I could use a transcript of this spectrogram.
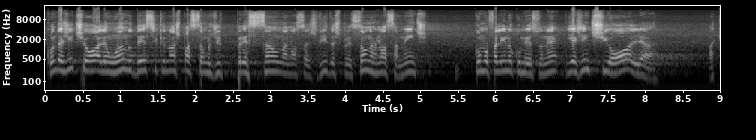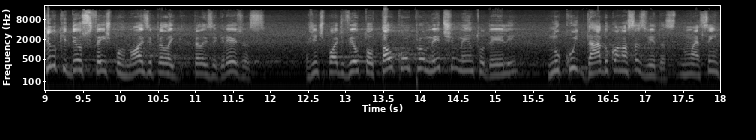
Quando a gente olha um ano desse que nós passamos de pressão nas nossas vidas, pressão na nossa mente, como eu falei no começo, né? E a gente olha aquilo que Deus fez por nós e pela, pelas igrejas, a gente pode ver o total comprometimento dele no cuidado com as nossas vidas, não é assim?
